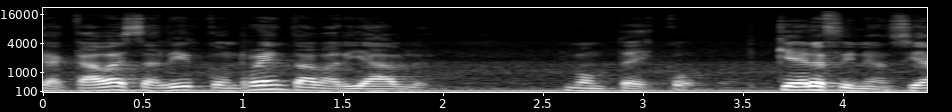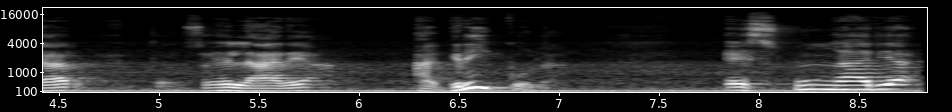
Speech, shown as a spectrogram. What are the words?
que acaba de salir con renta variable. Montesco quiere financiar entonces el área agrícola. Es un área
